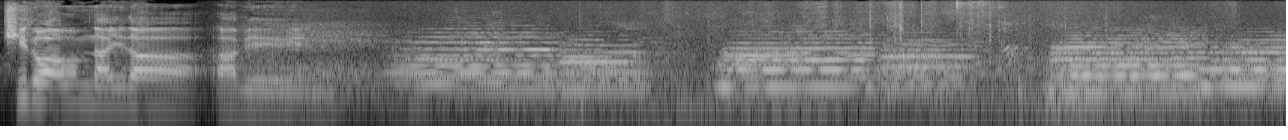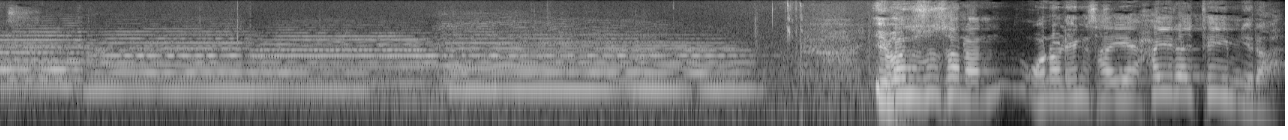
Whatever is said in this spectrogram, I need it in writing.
기도하옵나이다. 아멘. 이번 순서는 오늘 행사의 하이라이트입니다.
